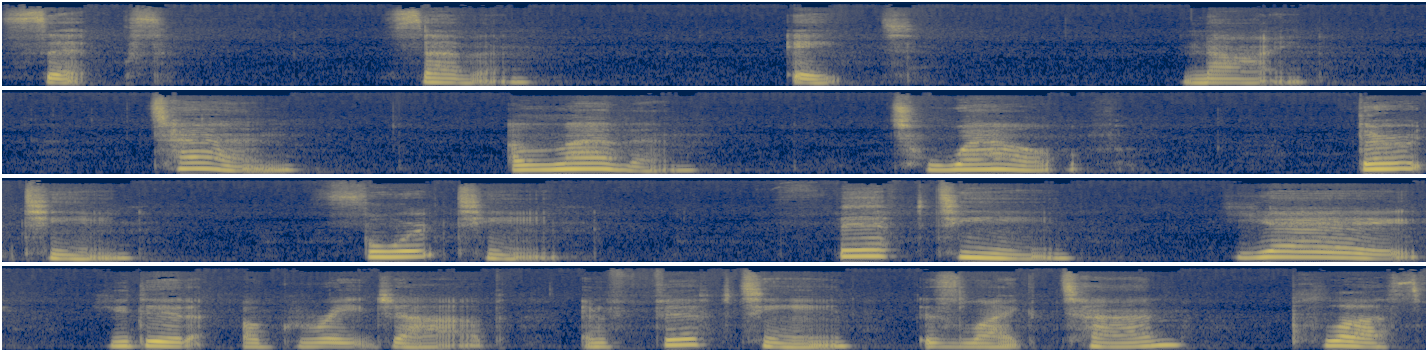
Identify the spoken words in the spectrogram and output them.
six, seven, eight, nine, ten, eleven, twelve, thirteen, fourteen, fifteen. Yay! You did a great job. And 15 is like 10 plus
